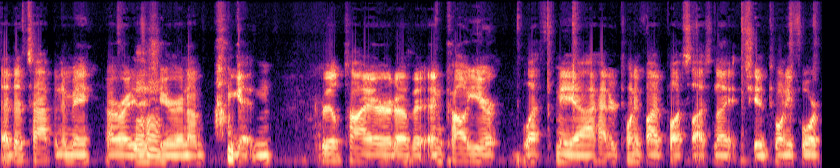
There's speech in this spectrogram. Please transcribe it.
that that's happened to me already Uh-huh. this year, and I'm I'm getting real tired of it. And Collier left me. Uh, I had her 25 plus last night. and She had 24,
